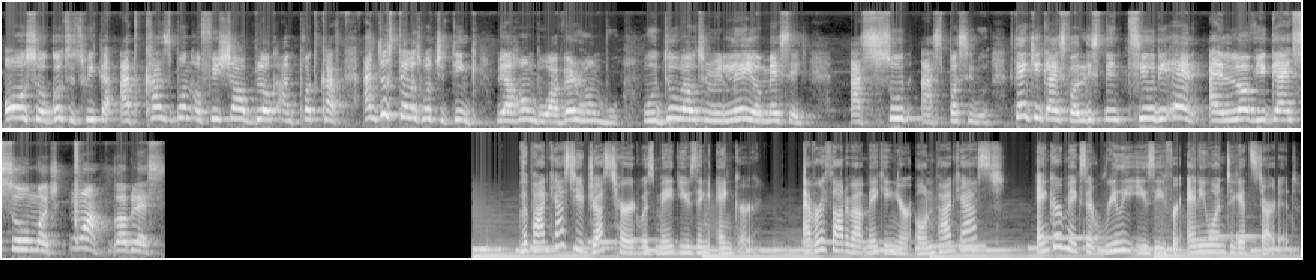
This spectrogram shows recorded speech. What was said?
also go to twitter at casbon official blog and podcast and just tell us what you think. We are humble we are very humble. We'll do well to relay your message as soon as possible. Thank you guys for listening till the end. I love you guys so much. Mwah! God bless. The podcast you just heard was made using Anchor. Ever thought about making your own podcast? Anchor makes it really easy for anyone to get started.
